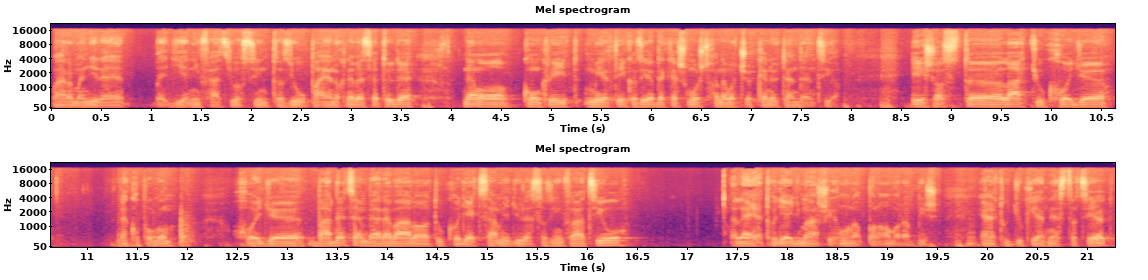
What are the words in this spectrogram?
már amennyire egy ilyen inflációs szint az jó pályának nevezhető, de nem a konkrét mérték az érdekes most, hanem a csökkenő tendencia. És azt látjuk, hogy lekopogom, hogy bár decemberre vállaltuk, hogy egy számjegyű lesz az infláció, lehet, hogy egy-másfél hónappal hamarabb is el tudjuk érni ezt a célt,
